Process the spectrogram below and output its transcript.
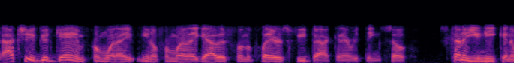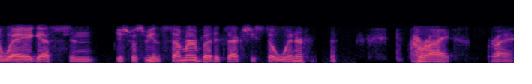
actually a good game from what I you know from what I gathered from the players' feedback and everything. So it's kind of unique in a way, I guess. And you're supposed to be in summer, but it's actually still winter. right, right.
